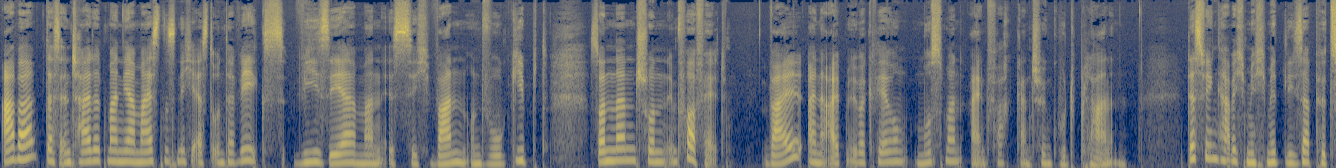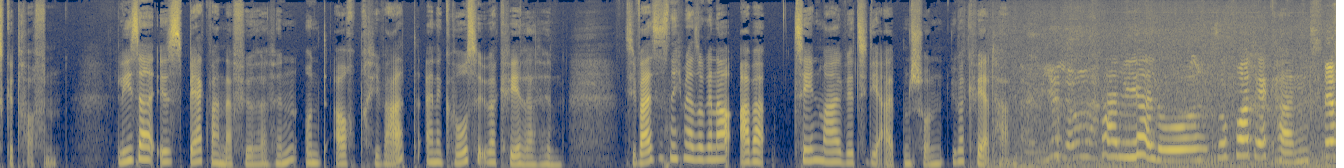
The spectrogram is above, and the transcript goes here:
Aber das entscheidet man ja meistens nicht erst unterwegs, wie sehr man es sich wann und wo gibt, sondern schon im Vorfeld weil eine Alpenüberquerung muss man einfach ganz schön gut planen. Deswegen habe ich mich mit Lisa Pütz getroffen. Lisa ist Bergwanderführerin und auch privat eine große Überquererin. Sie weiß es nicht mehr so genau, aber zehnmal wird sie die Alpen schon überquert haben. Hallo. Hallo, sofort erkannt. Ja,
